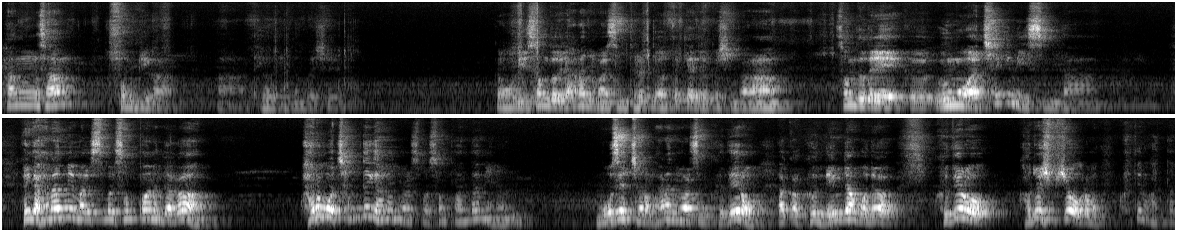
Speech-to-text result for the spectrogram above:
항상 준비가 아, 되어 있는 것이에요. 그럼 우리 성도들이 하나님 말씀 들을 때 어떻게 해야 될 것인가? 성도들의 그 의무와 책임이 있습니다. 그러니까 하나님의 말씀을 선포하는 자가 바르고 참되게 하나님 말씀을 선포한다면 모세처럼 하나님 말씀 그대로 아까 그 냉장고 내가 그대로 가져오십시오. 그러면 그대로 갖다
